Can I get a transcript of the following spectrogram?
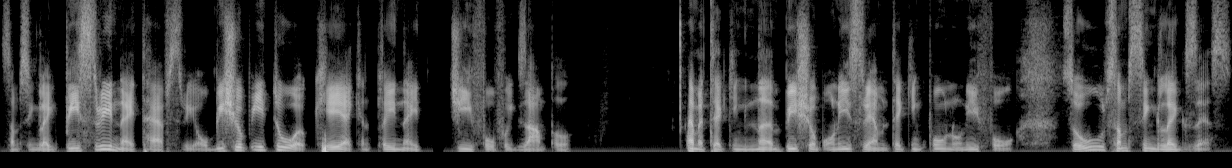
Something like b3, knight f3, or bishop e2. Okay, I can play knight g4, for example. I'm attacking bishop on e3, I'm attacking pawn on e4. So something like this.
